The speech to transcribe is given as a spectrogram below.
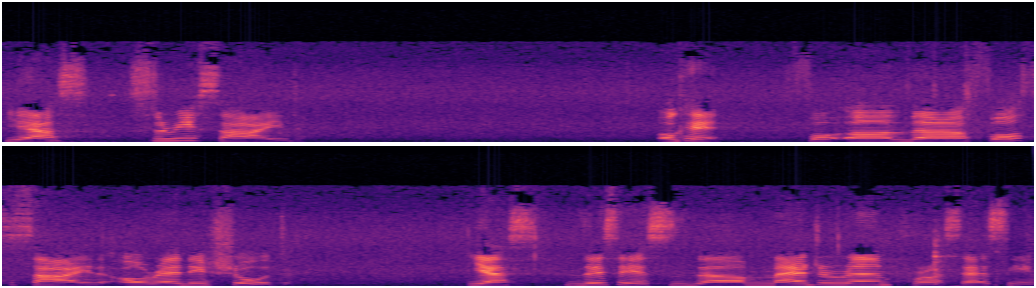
Yes, three side. Okay, for uh, the fourth side already showed. Yes, this is the measuring processing.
